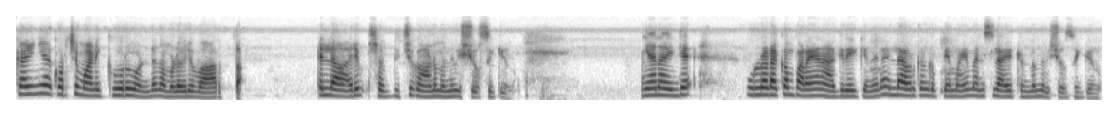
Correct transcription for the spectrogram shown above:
കഴിഞ്ഞ കുറച്ച് മണിക്കൂർ കൊണ്ട് നമ്മളൊരു വാർത്ത എല്ലാവരും ശ്രദ്ധിച്ചു കാണുമെന്ന് വിശ്വസിക്കുന്നു. ഞാൻ അതിന്റെ ഉള്ളടക്കം പറയാൻ ആഗ്രഹിക്കുന്നില്ല. എല്ലാവർക്കും കൃത്യമായി മനസ്സിലായിട്ടുണ്ടെന്ന് വിശ്വസിക്കുന്നു.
